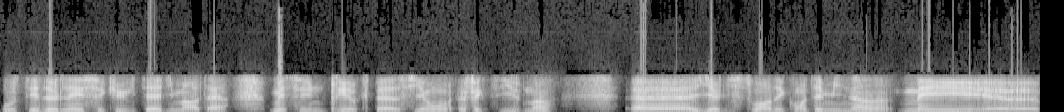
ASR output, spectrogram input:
côté de l'insécurité alimentaire. Mais c'est une préoccupation, effectivement. Euh, il y a l'histoire des contaminants, mais euh,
